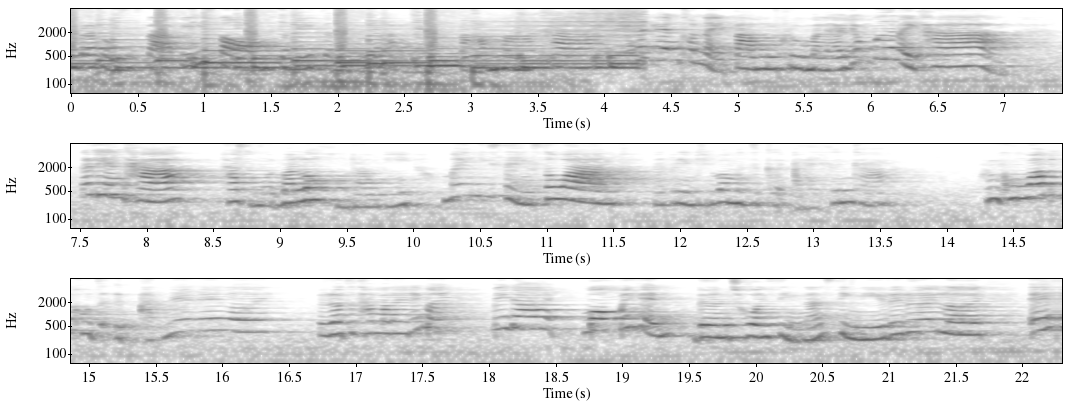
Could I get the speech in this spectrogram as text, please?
ั้นประถมศึกษาปีที่สองวันนี้จะมาเรียนอะไรตามมาค่ะนักเรียนคนไหนตามคุณครูมาแล้วยกมือหน่อยค่ะ นักเรียนคะ ถ้าสมมติว่าโลกของเรานี้ไม่มีแสงสว่าง นักเรียนคิดว่ามันจะเกิดอะไรขึ้นคะ คุณครูว่ามันคงจะอึดอัดแน่ๆเลย หรือเราจะทำอะไรได้ไหม ไม่ได้ มองไม่เห็น เดินชนสิ่งนั้นสิ่งนี้เรื่อย ๆ เลย เอ๊ะ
